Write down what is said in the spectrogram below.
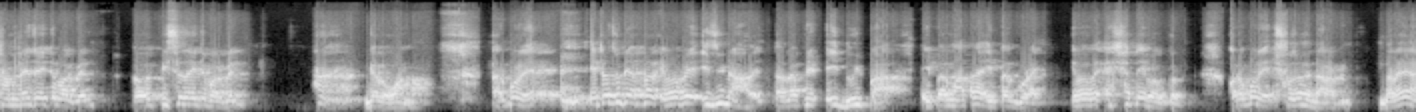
সামনে যাইতে পারবেন পিছে যাইতে পারবেন। হ্যাঁ গেল ওয়ান তারপরে এটা যদি আপনার এভাবে ইজি না হয়, তাহলে আপনি এই দুই পা, এই পার মাথা, এই পার গোড়ায় এভাবে একসাথে এভাবে করবেন। করার পরে সোজা হয়ে দাঁড়াবেন। দাঁড়ায়া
